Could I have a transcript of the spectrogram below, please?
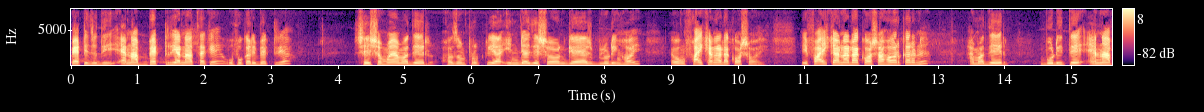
পেটে যদি এনাফ ব্যাকটেরিয়া না থাকে, উপকারী ব্যাকটেরিয়া, সেই সময় আমাদের হজম প্রক্রিয়া, ইনডাইজেশন, গ্যাস, ব্লোডিং হয় এবং পায়খানাটা কষা হয়। এই পায়খানাটা কষা হওয়ার কারণে আমাদের বডিতে এনাফ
